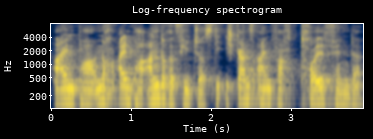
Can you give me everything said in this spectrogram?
ein paar, noch ein paar andere Features, die ich ganz einfach toll finde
